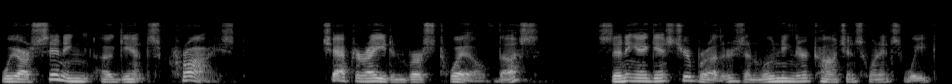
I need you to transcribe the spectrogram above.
we are sinning against Christ. Chapter 8 and verse 12. Thus, sinning against your brothers and wounding their conscience when it's weak,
